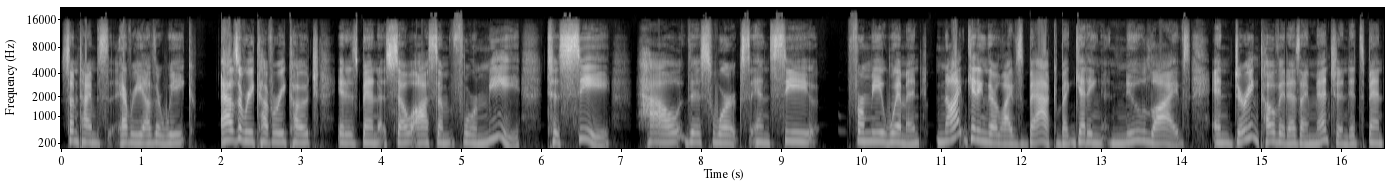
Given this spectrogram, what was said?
sometimes every other week. As a recovery coach, it has been so awesome for me to see how this works and see for me, women, not getting their lives back, but getting new lives. And during COVID, as I mentioned, it's been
